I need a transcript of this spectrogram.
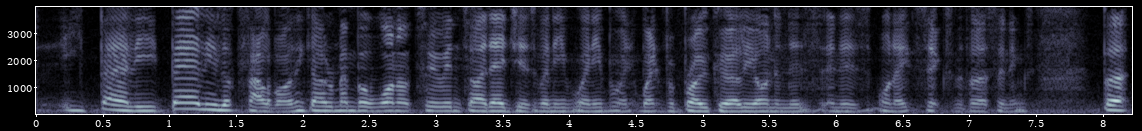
he barely barely looked fallible. I think I remember one or two inside edges when he when he went for broke early on in his in his one eight six in the first innings, but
